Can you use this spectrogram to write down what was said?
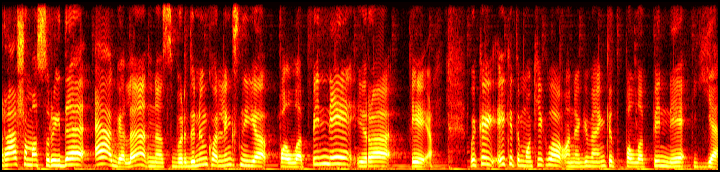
rašoma su raide E gale, nes vardininko linksnyje palapinė yra E. Vaikai, eikite į mokyklą, o negyvenkit palapinėje.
